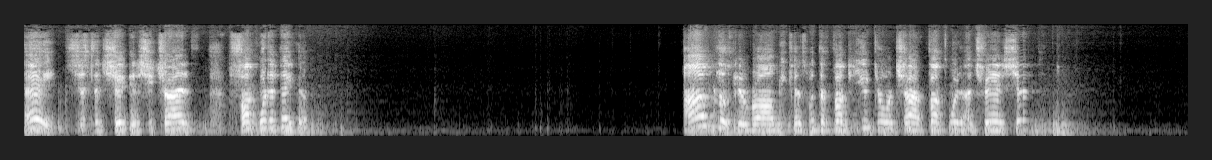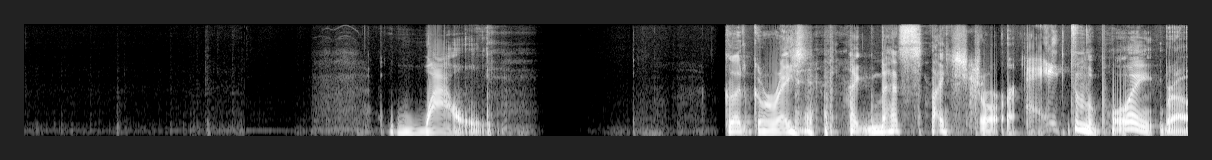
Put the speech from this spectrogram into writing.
Hey, it's just a chick and she tried to fuck with a nigga. I'm looking wrong because what the fuck are you doing trying to fuck with a transgender? Wow. Good gracious. Like that's like straight to the point, bro.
